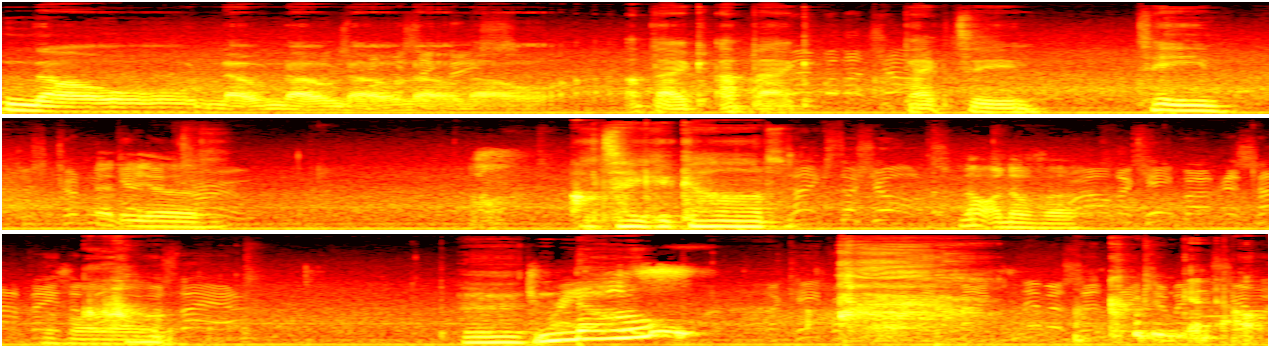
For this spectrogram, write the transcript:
No, no, no, no, no, no. I beg, I beg, I beg, team. Team, Just couldn't At get the, it uh. I'll take a card. Takes the shot. Not another. Well, the keeper is happy the Before,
